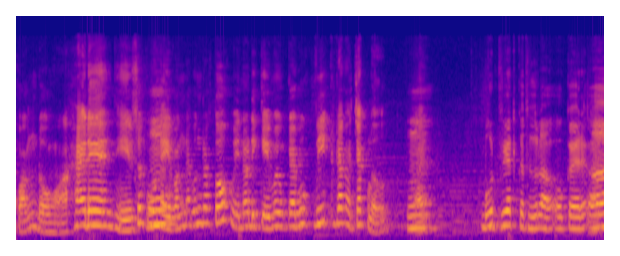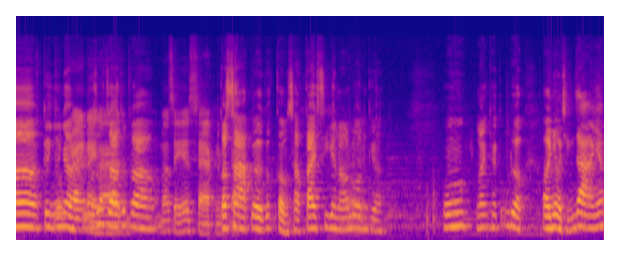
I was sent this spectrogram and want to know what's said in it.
khoản đồ họa 2D thì hiệu suất của Ừ. này vẫn đáp ứng rất tốt vì nó đi kèm với một cái bút viết rất là chất lượng ừ. Đấy. bút viết cái thứ là ok đấy à, kinh Bút nhỉ này rút ra rút vào nó sẽ sạc có sạc ừ, có cổng sạc tai cho nó Đấy. luôn kìa ừ anh thấy cũng được ờ nhưng mà chính ra nhé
